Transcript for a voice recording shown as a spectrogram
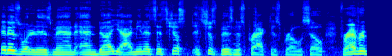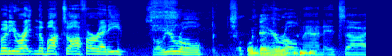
It is what it is, man. And uh, yeah, I mean it's it's just it's just business practice, bro. So for everybody writing the Bucks off already, slow your roll. Slow down. your roll, man. It's uh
